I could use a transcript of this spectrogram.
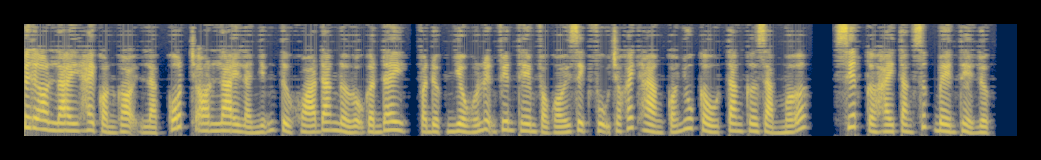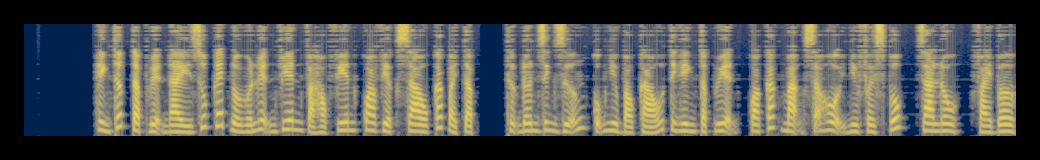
PT Online hay còn gọi là Coach Online là những từ khóa đang nở rộ gần đây và được nhiều huấn luyện viên thêm vào gói dịch vụ cho khách hàng có nhu cầu tăng cơ giảm mỡ, siết cơ hay tăng sức bền thể lực. Hình thức tập luyện này giúp kết nối huấn luyện viên và học viên qua việc giao các bài tập, thực đơn dinh dưỡng cũng như báo cáo tình hình tập luyện qua các mạng xã hội như Facebook, Zalo, Viber.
